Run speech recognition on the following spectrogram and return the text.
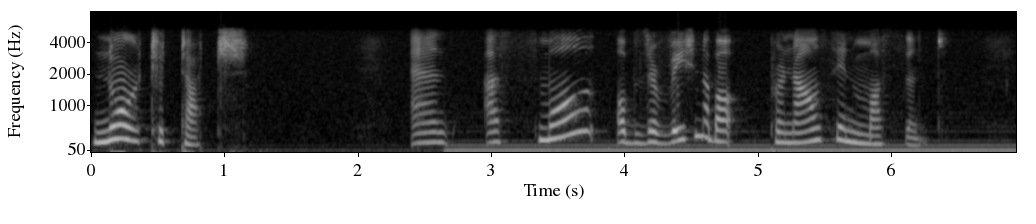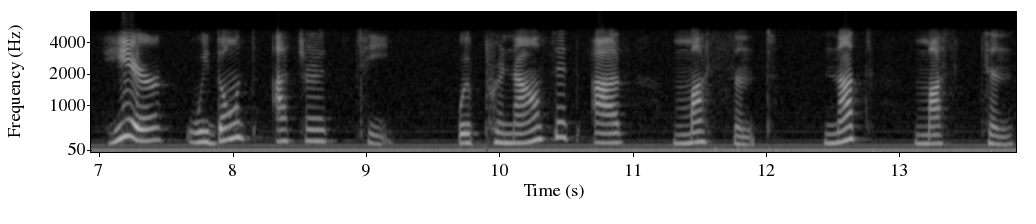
nor to touch. And a small observation about pronouncing mustn't. Here we don't utter T. We pronounce it as mustn't, not mustn't.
